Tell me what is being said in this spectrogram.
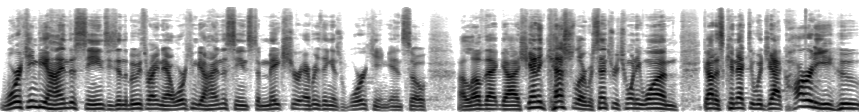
working behind the scenes. He's in the booth right now, working behind the scenes to make sure everything is working. And so I love that guy. Shannon Kessler with Century 21 got us connected with Jack Hardy, who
